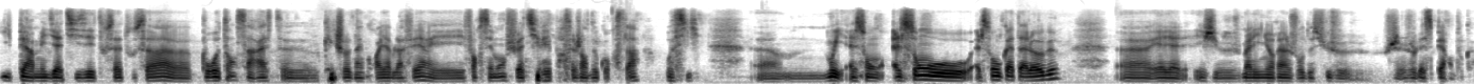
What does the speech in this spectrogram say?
hyper médiatisées, tout ça, tout ça. pour autant, ça reste quelque chose d'incroyable à faire et forcément, je suis attiré par ce genre de courses-là aussi. oui, elles sont, elles sont au, elles sont au catalogue et, je, m'alignerai un jour dessus, je l'espère en tout cas.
